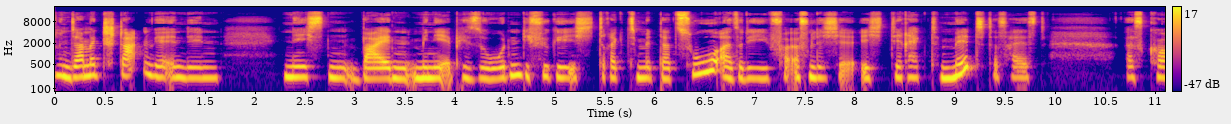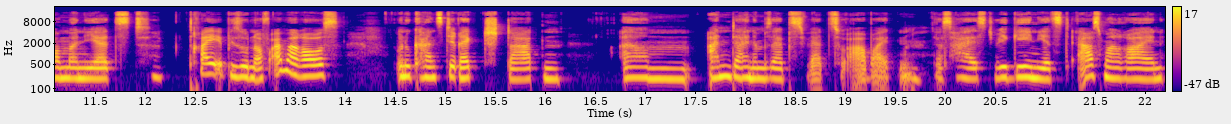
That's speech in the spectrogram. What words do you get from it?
Und damit starten wir in den nächsten beiden Mini-Episoden. Die füge ich direkt mit dazu, also die veröffentliche ich direkt mit. Das heißt, es kommen jetzt drei Episoden auf einmal raus und du kannst direkt starten, ähm, an deinem Selbstwert zu arbeiten. Das heißt, wir gehen jetzt erstmal rein,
